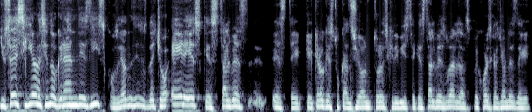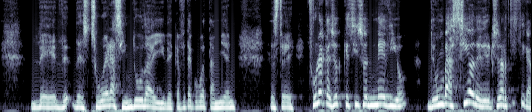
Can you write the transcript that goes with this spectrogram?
Y ustedes siguieron haciendo grandes discos, grandes discos. De hecho, Eres, que es tal vez, este, que creo que es tu canción, tú la escribiste, que es tal vez una de las mejores canciones de, de, de, Suera, sin duda, y de Café Tacuba también. Este, fue una canción que se hizo en medio de un vacío de dirección artística.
